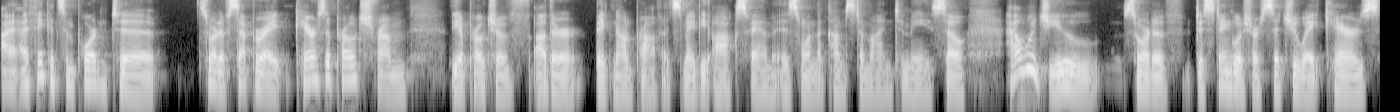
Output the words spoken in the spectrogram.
I, I think it's important to sort of separate CARE's approach from the approach of other big nonprofits. Maybe Oxfam is one that comes to mind to me. So, how would you sort of distinguish or situate CARE's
